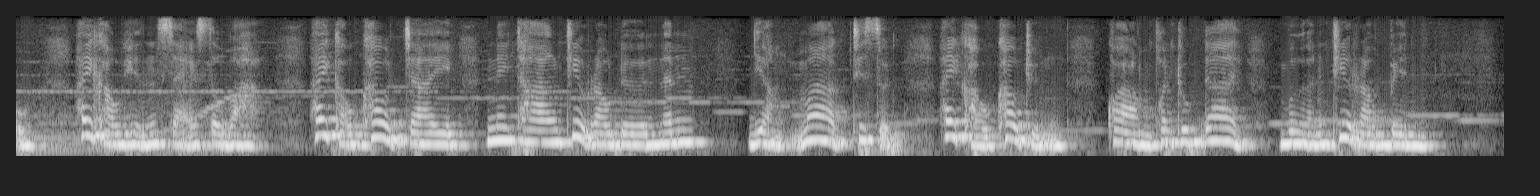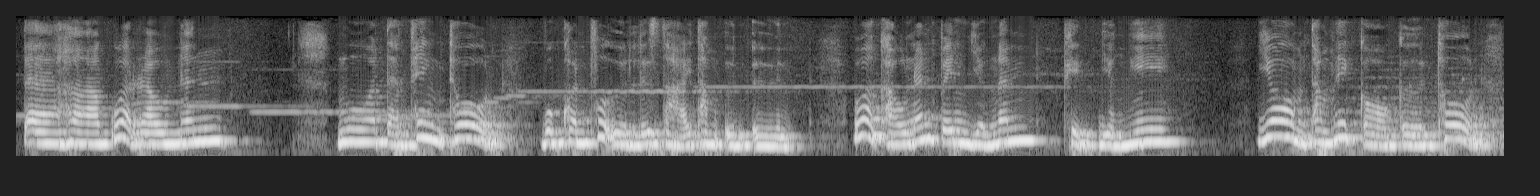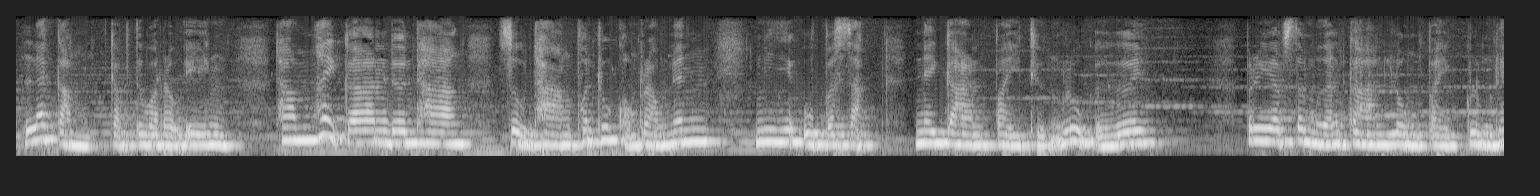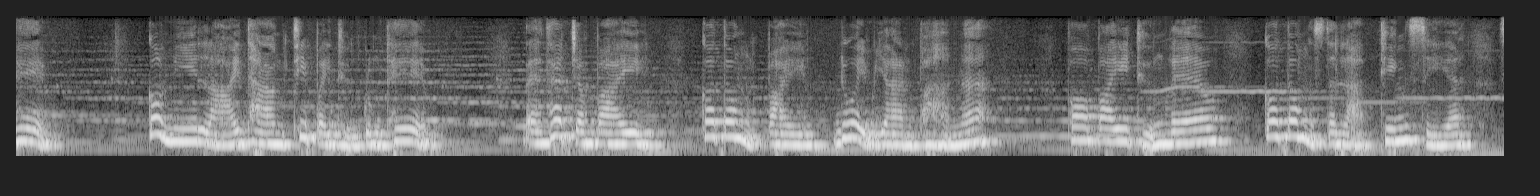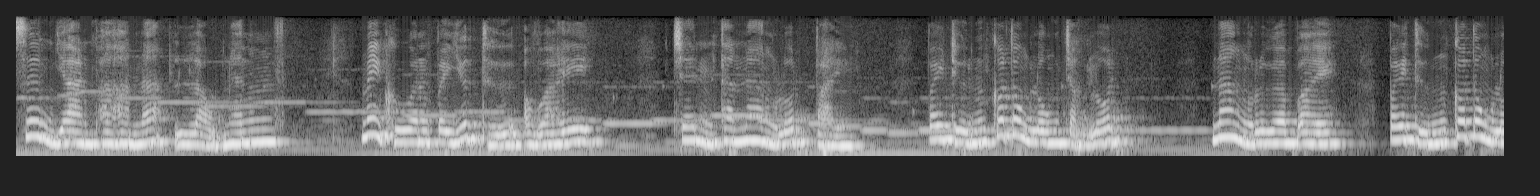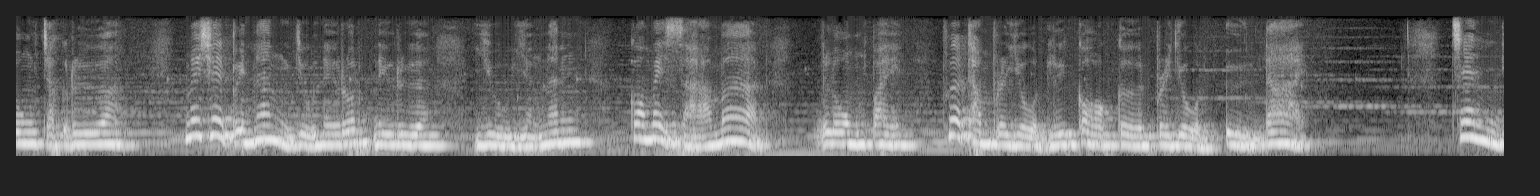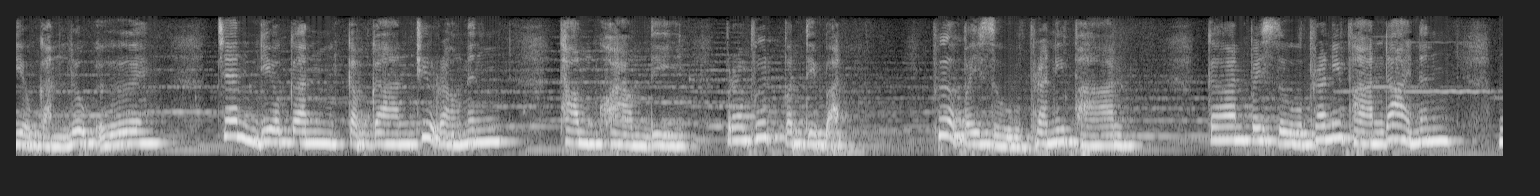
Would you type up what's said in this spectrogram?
ให้เขาเห็นแสงสว่าง ให้เขาเข้าใจในทางที่เราเดินนั้น อย่างมากที่สุด ให้เขาเข้าถึงความพ้นทุกข์ได้เหมือนที่เราเป็น แต่หากว่าเรานั้น มัวแต่เพ่งโทษ บุคคลผู้อื่นหรือสายทำอื่นๆ ว่าเขานั้นเป็นอย่างนั้นผิดอย่างนี้ ย่อมทำให้ก่อเกิดโทษและกรรมกับตัวเราเองทำให้การเดินทางสู่ทางพ้นทุกข์ของเรานั้น มีอุปสรรคในการไปถึงลูกเอ๋ยเปรียบเสมือนการลงไปกรุงเทพ ก็มีหลายทางที่ไปถึงกรุงเทพ แต่ถ้าจะไปก็ต้องไปด้วยยานพาหนะ พอไปถึงแล้ว ก็ต้องสลัดทิ้งเสีย ซึ่งยานพาหนะเหล่านั้น ไม่ควรไปยึดถือเอาไว้ เช่นถ้านั่งรถไป ไปถึงก็ต้องลงจากรถ นั่งเรือไป ไปถึงก็ต้องลงจากเรือ ไม่ใช่ไปนั่งอยู่ในรถในเรือ อยู่อย่างนั้นก็ไม่สามารถลงไป เพื่อทำประโยชน์หรือก่อเกิดประโยชน์อื่นได้ เช่นเดียวกันลูกเอ้ยเช่นเดียวกันกับการที่เรานั้นทำความดี ประพฤติปฏิบัติ เพื่อไปสู่พระนิพพาน การไปสู่พระนิพพานได้นั้น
